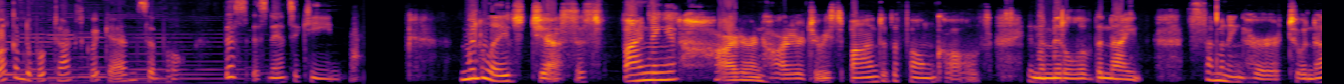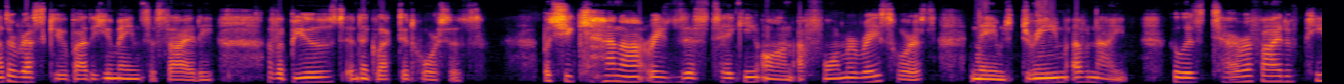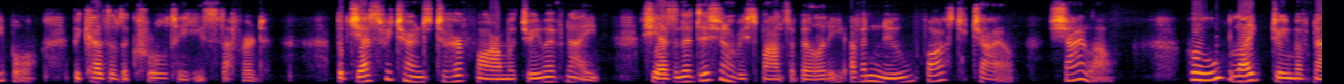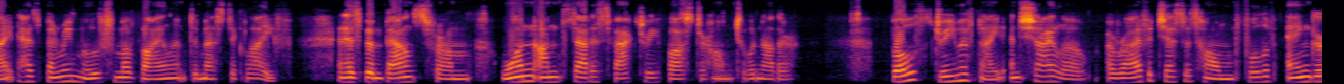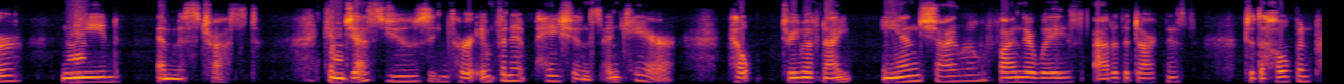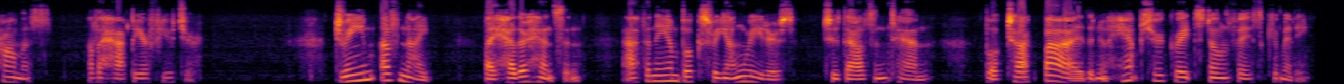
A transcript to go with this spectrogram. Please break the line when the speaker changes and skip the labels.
Welcome to Book Talks Quick and Simple. This is Nancy Keane. Middle aged Jess is finding it harder and harder to respond to the phone calls in the middle of the night, summoning her to another rescue by the Humane Society of abused and neglected horses. But she cannot resist taking on a former racehorse named Dream of Night, who is terrified of people because of the cruelty he suffered. But Jess returns to her farm with Dream of Night. She has an additional responsibility of a new foster child, Shiloh, who, like Dream of Night, has been removed from a violent domestic life and has been bounced from one unsatisfactory foster home to another. Both Dream of Night and Shiloh arrive at Jess's home full of anger, need, and mistrust. Can Jess using her infinite patience and care, help Dream of Night and Shiloh find their ways out of the darkness to the hope and promise of a happier future? Dream of Night by Heather Henson, Atheneum Books for Young Readers, 2010. Book Talk by the New Hampshire Great Stoneface Committee.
